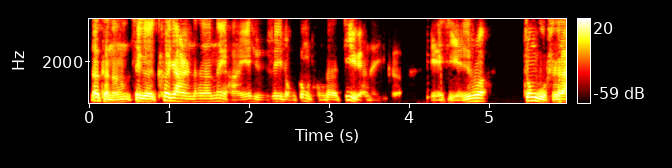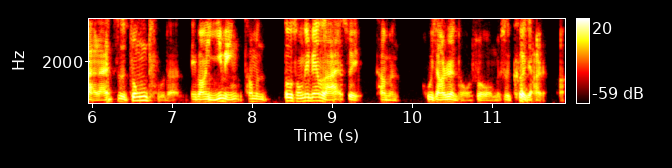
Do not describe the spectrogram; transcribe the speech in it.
那可能这个客家人他的内涵也许是一种共同的地缘的一个联系，也就是说，中古时代来自中土的那帮移民，他们都从那边来，所以他们互相认同说我们是客家人啊。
